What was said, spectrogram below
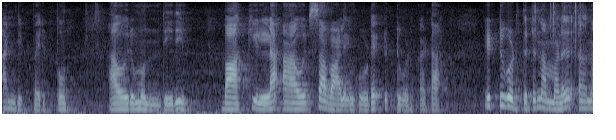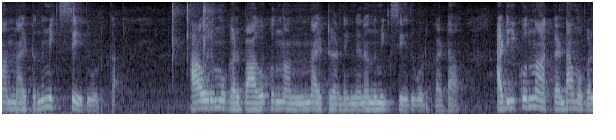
അണ്ടിപ്പരിപ്പും ആ ഒരു മുന്തിരിയും ബാക്കിയുള്ള ആ ഒരു സവാളയും കൂടെ ഇട്ട് കൊടുക്കുക കേട്ടോ ഇട്ട് കൊടുത്തിട്ട് നമ്മൾ നന്നായിട്ടൊന്ന് മിക്സ് ചെയ്ത് കൊടുക്കുക ആ ഒരു മുകൾ ഭാഗമൊക്കെ ഒന്ന് നന്നായിട്ട് കണ്ട് ഇങ്ങനെ ഒന്ന് മിക്സ് ചെയ്ത് കൊടുക്കുക കേട്ടോ അടിയിക്കൊന്നും ആക്കണ്ട. മുകൾ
